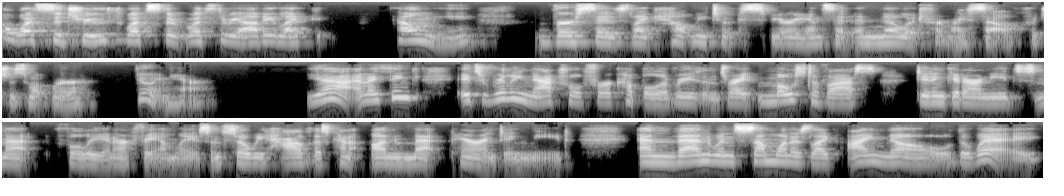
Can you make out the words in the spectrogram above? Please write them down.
what's the truth what's the what's the reality like tell me versus like help me to experience it and know it for myself which is what we're doing here yeah. And I think it's really natural for a couple of reasons, right? Most of us didn't get our needs met fully in our families. And so we have this kind of unmet parenting need. And then when someone is like, I know the way,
